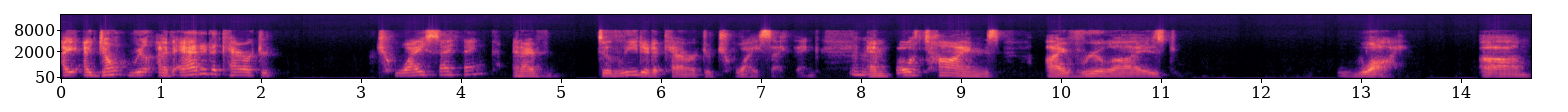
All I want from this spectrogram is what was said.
I I don't really, I've added a character twice, I think, and I've deleted a character twice, I think. Mhm. And both times I've realized why. Um,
